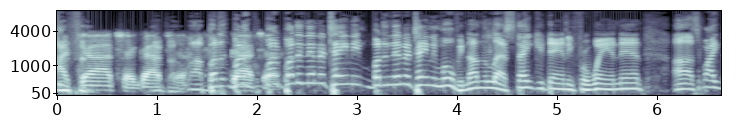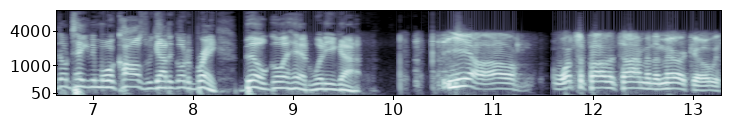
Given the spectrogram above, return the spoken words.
I felt. Gotcha, gotcha. Uh, but, but, Gotcha. but but an entertaining but an entertaining movie nonetheless. Thank you, Danny, for weighing in. Uh, Spike, don't take any more calls. We got to go to break. Bill, go ahead. What do you got? Yeah, uh, Once Upon a Time in America with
